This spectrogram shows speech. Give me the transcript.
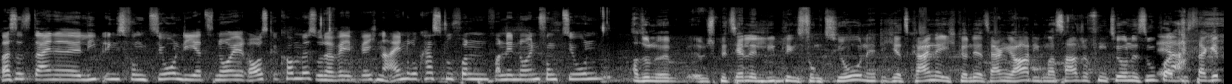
Was ist deine Lieblingsfunktion, die jetzt neu rausgekommen ist oder welchen Eindruck hast du von, von den neuen Funktionen? Also eine äh, spezielle Lieblingsfunktion hätte ich jetzt keine. Ich könnte jetzt sagen, ja, die Massagefunktion ist super, ja. die es da gibt,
